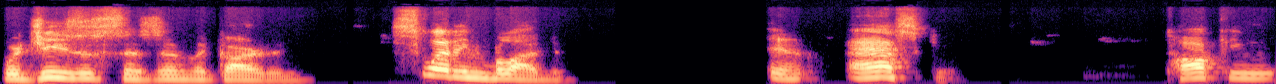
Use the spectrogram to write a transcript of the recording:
where Jesus is in the garden, sweating blood and asking, talking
